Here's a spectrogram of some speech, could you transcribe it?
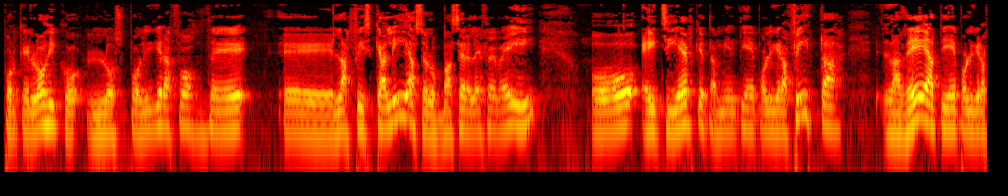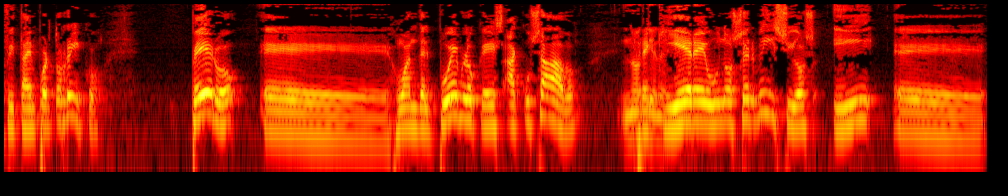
porque lógico, los polígrafos de eh, la fiscalía se los va a hacer el FBI o ATF, que también tiene poligrafistas, la DEA tiene poligrafistas en Puerto Rico, pero eh, Juan del Pueblo, que es acusado, requiere unos servicios y eh,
